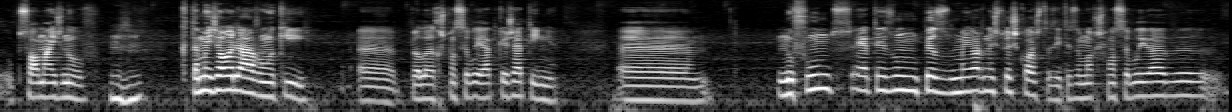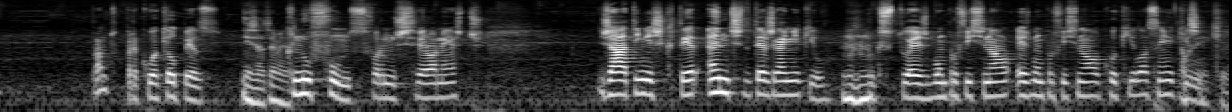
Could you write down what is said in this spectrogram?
O pessoal mais novo, uhum. que também já olhavam aqui uh, pela responsabilidade que eu já tinha. Uh, no fundo, é tens um peso maior nas tuas costas e tens uma responsabilidade pronto, para com aquele peso. Exatamente. Que no fundo, se formos ser honestos, já a tinhas que ter antes de teres ganho aquilo. Uhum. Porque se tu és bom profissional, és bom profissional com aquilo ou sem aquilo. Ou sem aquilo.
